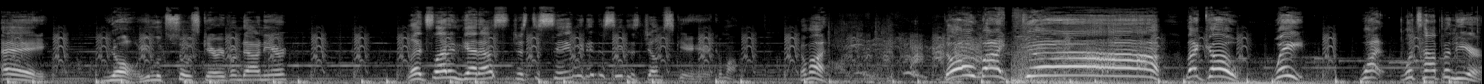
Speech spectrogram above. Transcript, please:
Hey. Yo, he looks so scary from down here. Let's let him get us just to see. We need to see this jump scare here. Come on. Come on. Oh my god! Let go! Wait! What? What's happened here?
